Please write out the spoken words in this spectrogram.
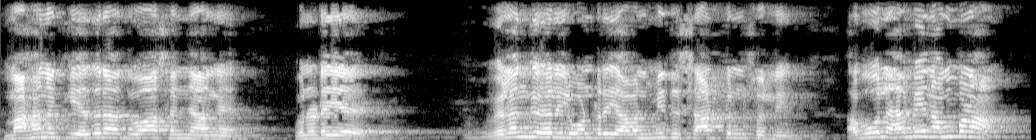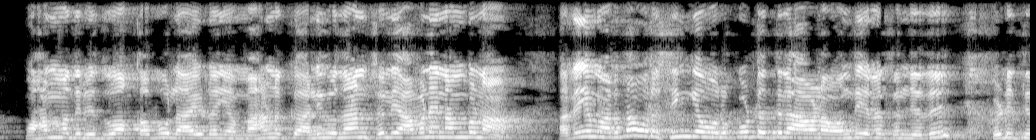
மகனுக்கு எதிராக துவா செஞ்சாங்க. உன்னுடைய விலங்குகளில் ஒன்றை அவன் மீது சாட்டுன்னு சொல்லி. அபூலஹபே நம்பினான். முகமது ரிதுவா கபூல் ஆயிடும். என் மகனுக்கு அழிவுதான் சொல்லி அவனே நம்பினான். அதே மாதிரி தான் ஒரு சிங்கம் ஒரு கூட்டத்தில் அவனை வந்து என்ன செஞ்சது? பிடித்து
